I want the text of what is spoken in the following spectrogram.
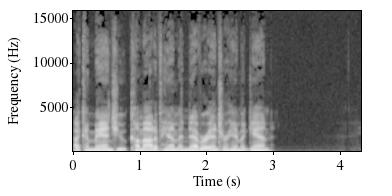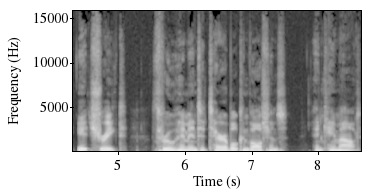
I command you, come out of him and never enter him again. It shrieked, threw him into terrible convulsions, and came out.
